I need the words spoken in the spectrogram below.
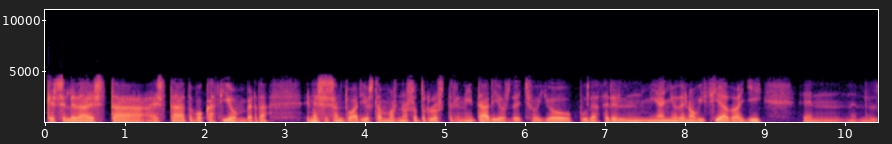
que se le da a esta, esta advocación, ¿verdad? En ese santuario estamos nosotros los trinitarios, de hecho yo pude hacer el, mi año de noviciado allí, en, en, el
